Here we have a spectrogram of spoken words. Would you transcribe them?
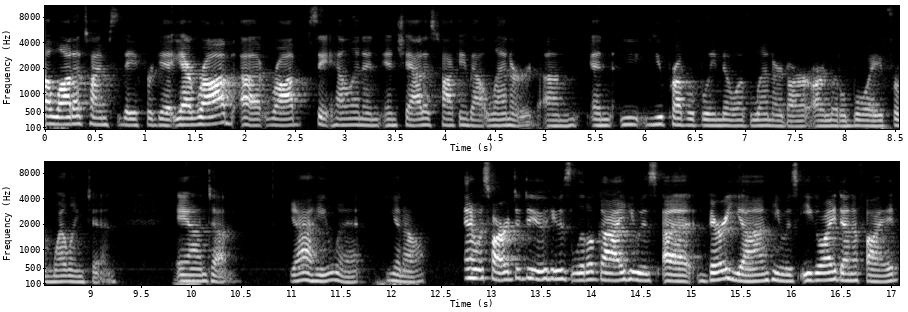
a lot of times they forget. Yeah, Rob, uh, Rob St. Helen and, and Chad is talking about Leonard, um, and you, you probably know of Leonard, our, our little boy from Wellington, and um, yeah, he went, you know, and it was hard to do. He was a little guy. He was uh, very young. He was ego identified.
